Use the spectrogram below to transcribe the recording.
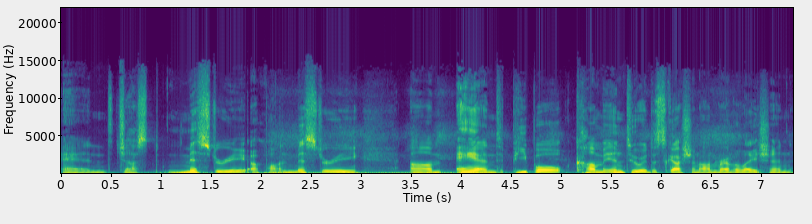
and just mystery upon mystery, um, and people come into a discussion on Revelation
